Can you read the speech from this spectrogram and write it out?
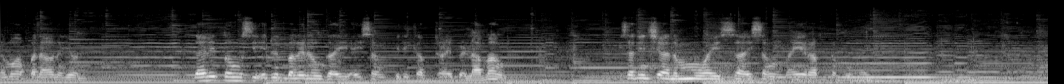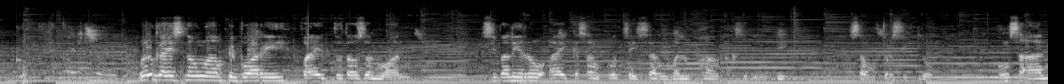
ng mga panahon na yon. Dahil itong si Edwin Valero Gay ay isang pedicab driver lamang. Isa din siya namumuhay sa isang mahirap na buhay. Well guys, noong uh, February 5, 2001, si Valero ay kasangkot sa isang malubhang aksidente sa motorsiklo kung saan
